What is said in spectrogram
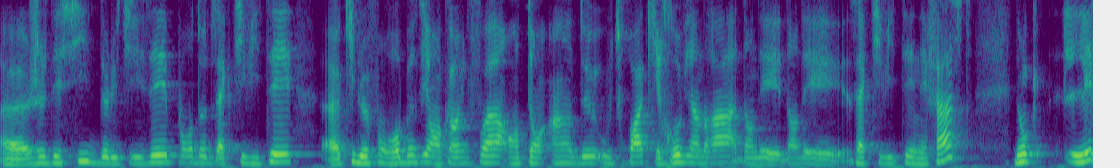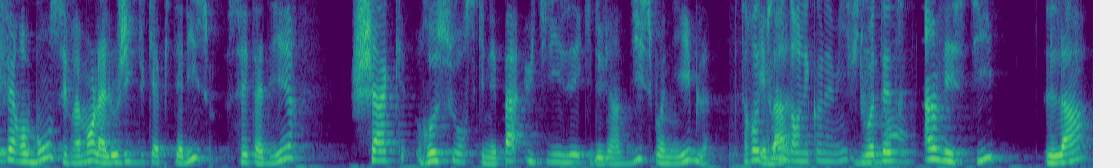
euh, je décide de l'utiliser pour d'autres activités qui le font rebondir encore une fois en temps 1, 2 ou 3, qui reviendra dans des, dans des activités néfastes. Donc l'effet rebond, c'est vraiment la logique du capitalisme, c'est-à-dire chaque ressource qui n'est pas utilisée, qui devient disponible, retourne eh ben, dans l'économie doit être investie là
